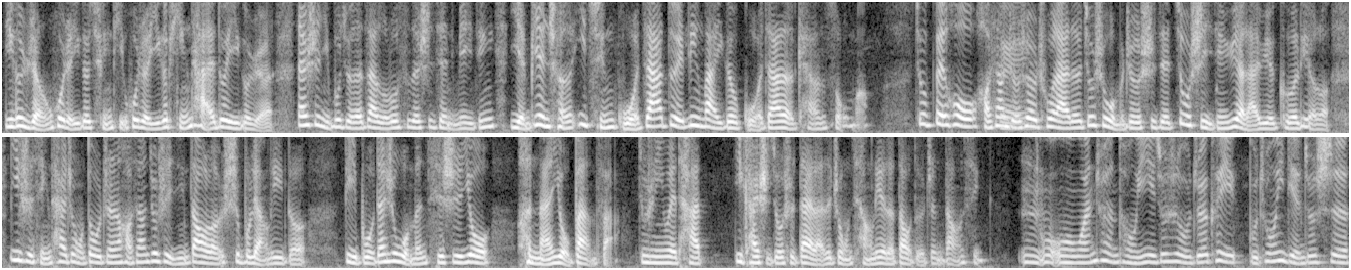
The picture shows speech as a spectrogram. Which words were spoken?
一个人或者一个群体或者一个平台对一个人，但是你不觉得在俄罗斯的事件里面已经演变成了一群国家对另外一个国家的 cancel 吗？就背后好像折射出来的就是我们这个世界就是已经越来越割裂了，意识形态这种斗争好像就是已经到了势不两立的地步，但是我们其实又很难有办法，就是因为它一开始就是带来的这种强烈的道德正当性。嗯，我我完全同意，就是我觉得可以补充一点，就是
